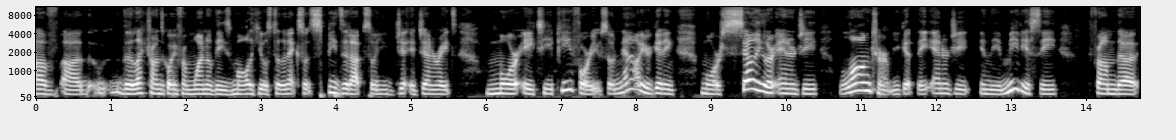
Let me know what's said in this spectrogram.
of uh, the electrons going from one of these molecules to the next. So it speeds it up. So you ge- it generates more ATP for you. So now you're getting more cellular energy long term. You get the energy in the immediacy from the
